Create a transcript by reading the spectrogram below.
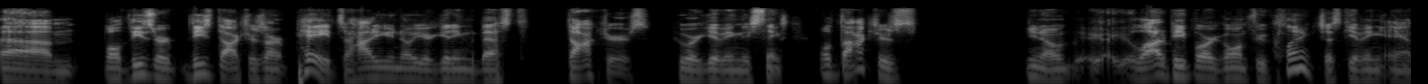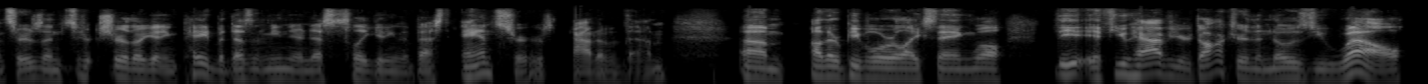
um well these are these doctors aren't paid. So how do you know you're getting the best doctors who are giving these things? Well doctors you know a lot of people are going through clinic just giving answers and sure they're getting paid but doesn't mean they're necessarily getting the best answers out of them. Um, other people were like saying well the if you have your doctor that knows you well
